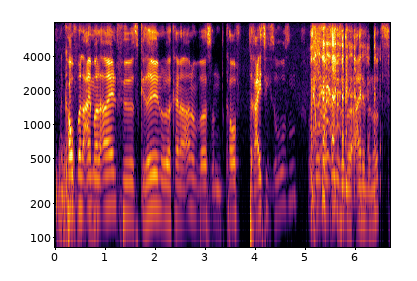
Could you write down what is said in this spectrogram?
Dann kauft man einmal ein fürs Grillen oder keine Ahnung was und kauft 30 Soßen, obwohl man sowieso nur eine benutzt.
